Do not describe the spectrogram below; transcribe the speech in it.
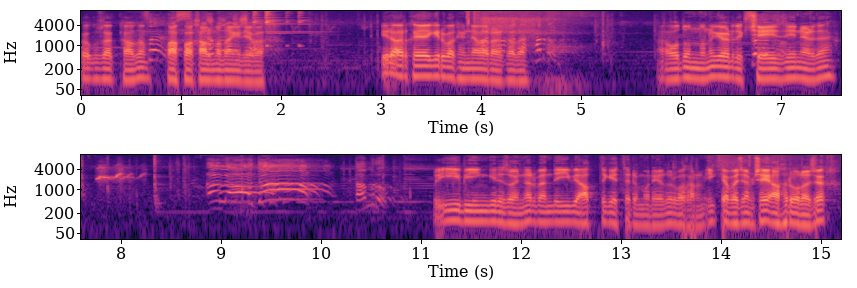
Çok uzak kaldım. Bak bak almadan gidiyor bak. Gir arkaya gir bakayım ne var arkada. Ha, odunluğunu gördük. Çeyizliği nerede? Bu iyi bir İngiliz oynar. Ben de iyi bir atlı getiririm oraya. Dur bakalım. İlk yapacağım şey ahır olacak.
